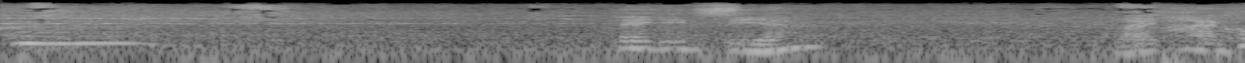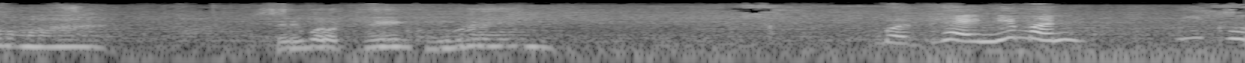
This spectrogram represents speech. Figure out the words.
คือ ได้ยินเสียงไหลผ่านเข้ามา เสียงบทเพลงของเรนบทเพลงนี่มันนี่ครู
